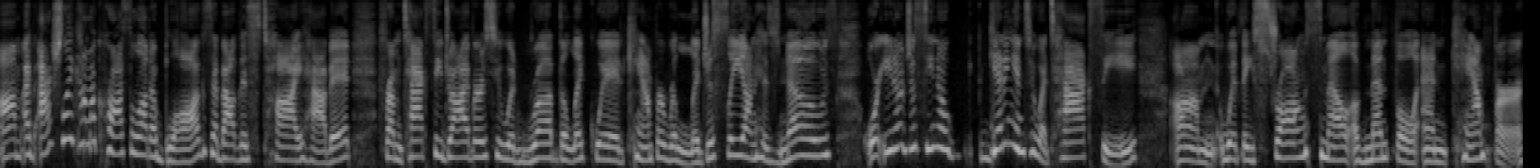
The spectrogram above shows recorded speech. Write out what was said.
Um, I've actually come across a lot of blogs about this Thai habit from taxi drivers who would rub the liquid camphor religiously on his nose, or, you know, just, you know, getting into a taxi um, with a strong smell of menthol and camphor.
